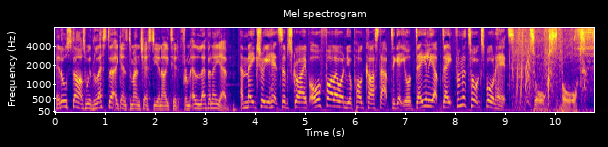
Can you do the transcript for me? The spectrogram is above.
It all starts with Leicester against Manchester United from 11am. And make sure you hit subscribe or follow on your podcast app to get your daily update from the Talk Sport hits. Talk Sport.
